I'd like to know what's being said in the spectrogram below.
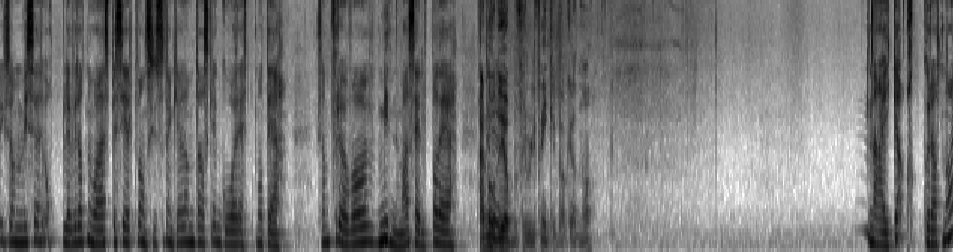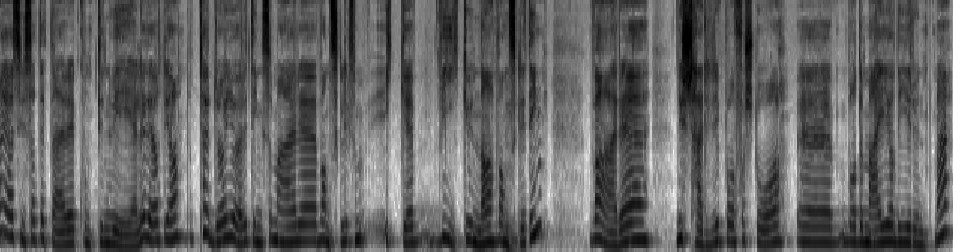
liksom, Hvis jeg opplever at noe er spesielt vanskelig, så tenker jeg at da skal jeg gå rett mot det. Liksom, prøve å minne meg selv på det. Er det noe du jobber for å bli flinkere på akkurat nå? Nei, ikke akkurat nå. Jeg syns at dette er kontinuerlig. Det at ja, tørre å gjøre ting som er eh, vanskelig. Liksom ikke vike unna vanskelige mm. ting. Være nysgjerrig på å forstå eh, både meg og de rundt meg.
